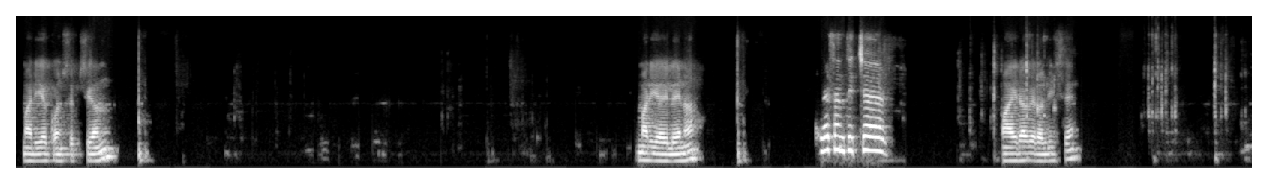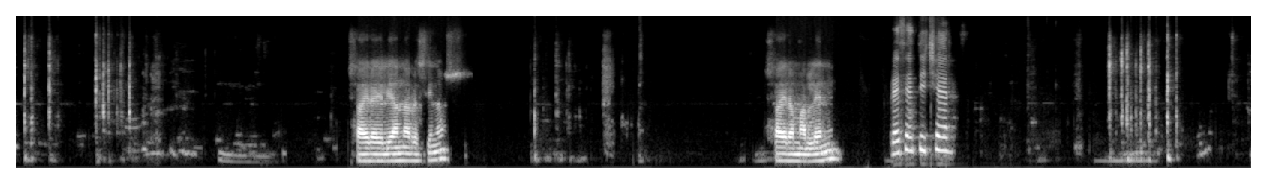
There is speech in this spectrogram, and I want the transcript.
María Concepción, María Elena, Present teacher. Mayra Veralice, Zaira Eliana Recinos, Zaira Marlene, Present teacher.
